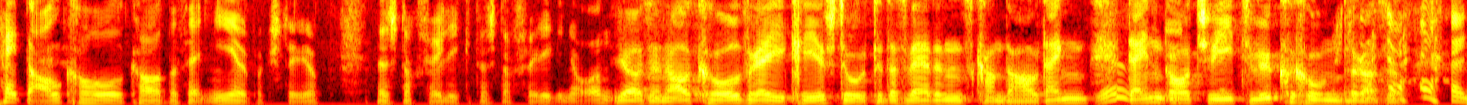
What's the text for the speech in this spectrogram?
Hat Alkohol gehabt, das hat nie übergestört. Das ist doch völlig, das ist doch völlig in Ordnung. Ja, also eine alkoholfreie Kirschtorte, das wäre ein Skandal. Dann, ja, dann geht die Schweiz wirklich unter. Also. ich habe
